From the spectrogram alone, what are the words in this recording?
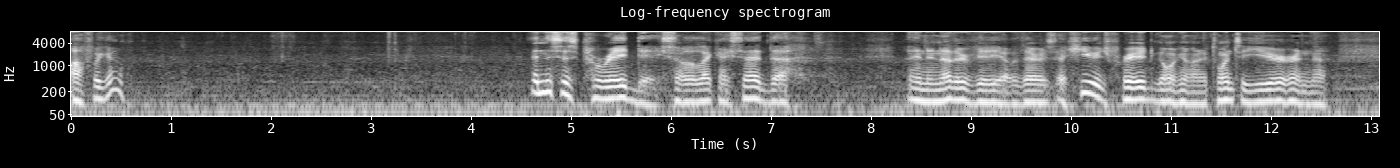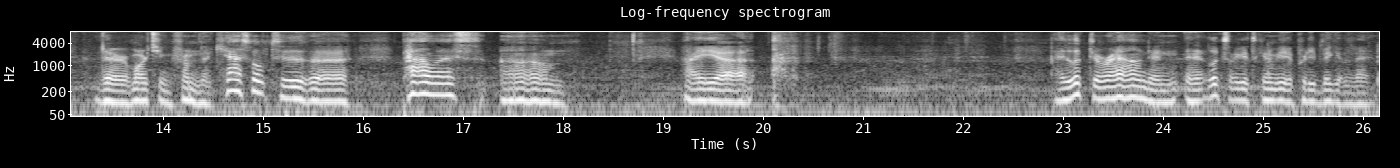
off we go. And this is parade day. So, like I said uh, in another video, there's a huge parade going on. It's once a year, and uh, they're marching from the castle to the palace. Um, I uh, I looked around, and, and it looks like it's going to be a pretty big event.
